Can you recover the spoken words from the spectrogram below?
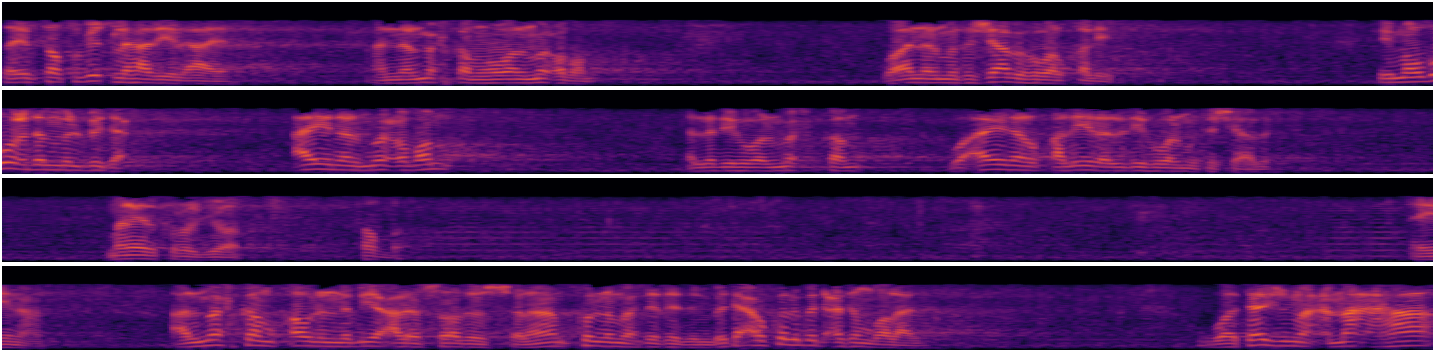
طيب تطبيق لهذه الآية. أن المحكم هو المعظم وأن المتشابه هو القليل. في موضوع ذم البدع أين المعظم الذي هو المحكم وأين القليل الذي هو المتشابه؟ من يذكر الجواب؟ تفضل. أي نعم. المحكم قول النبي عليه الصلاة والسلام كل محدثة بدعة وكل بدعة ضلالة. وتجمع معها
